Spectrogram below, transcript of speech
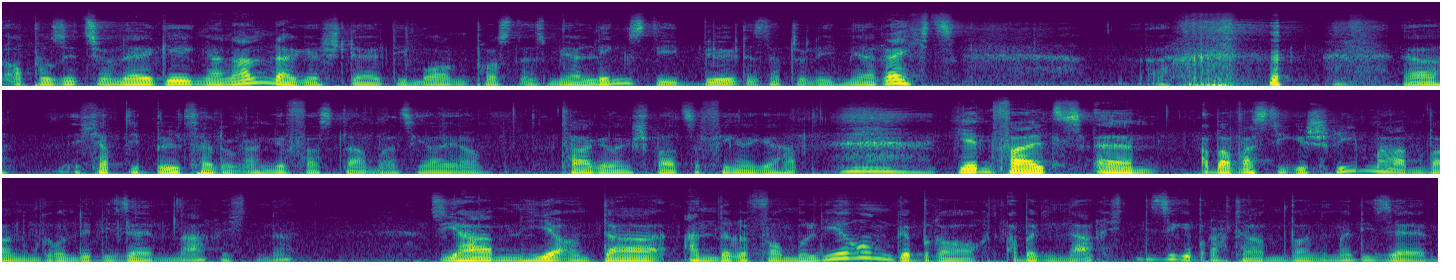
oppositionell gegeneinander gestellt. Die Morgenpost ist mehr links, die Bild ist natürlich mehr rechts. ja, ich habe die Bildzeitung angefasst damals, ja, ja. Tagelang schwarze Finger gehabt. Jedenfalls, ähm, aber was die geschrieben haben, waren im Grunde dieselben Nachrichten. Ne? Sie haben hier und da andere Formulierungen gebraucht, aber die Nachrichten, die sie gebracht haben, waren immer dieselben.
